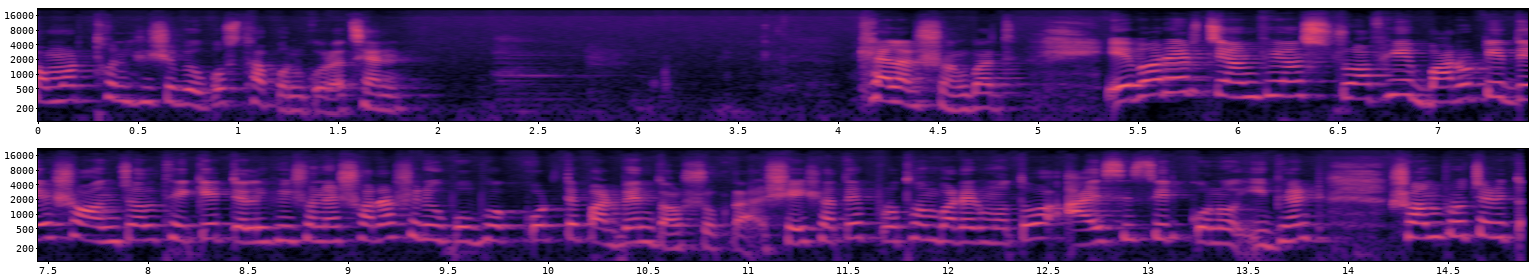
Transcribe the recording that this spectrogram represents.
সমর্থন হিসেবে উপস্থাপন করেছেন। খেলার সংবাদ। এবারের চ্যাম্পিয়ন্স ট্রফি বারোটি দেশ অঞ্চল থেকে টেলিভিশনে সরাসরি উপভোগ করতে পারবেন দর্শকরা। সেই সাথে প্রথমবারের মতো আইসিসির কোনো ইভেন্ট সম্প্রচারিত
